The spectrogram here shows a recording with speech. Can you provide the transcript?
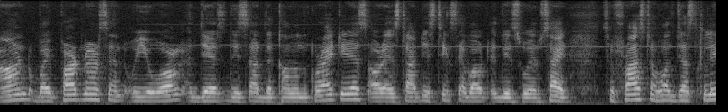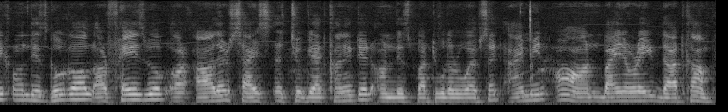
earned by partners and we work this these are the common criteria or statistics about this website. So first of all just click on this google or facebook or other sites uh, to get connected on this particular website. I mean on binary.com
